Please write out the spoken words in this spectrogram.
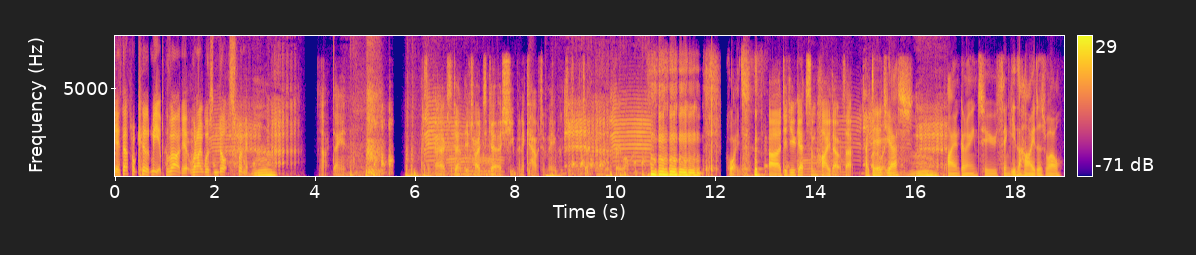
Yes, that's what killed me, a piranha, when I was not swimming. Ah, dang it. I think I accidentally tried to get a sheep and a cow to mate, which isn't exactly going to work very well. Quite. Uh, did you get some hide out of that? I did, way? yes. I am going to thingy the hide as well.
